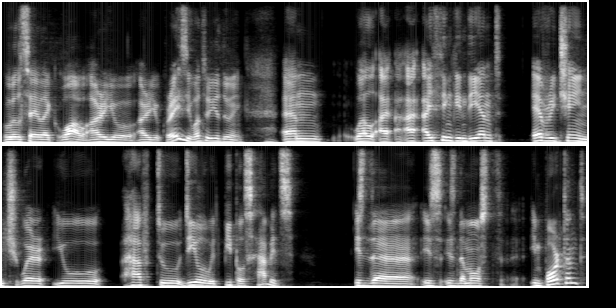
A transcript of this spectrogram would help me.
will say like wow are you are you crazy? What are you doing? Um, well I, I i think in the end every change where you have to deal with people's habits is the is is the most important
